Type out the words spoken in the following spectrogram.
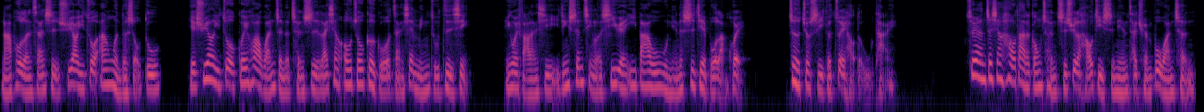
拿破仑三世需要一座安稳的首都，也需要一座规划完整的城市来向欧洲各国展现民族自信。因为法兰西已经申请了西元一八五五年的世界博览会，这就是一个最好的舞台。虽然这项浩大的工程持续了好几十年才全部完成，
